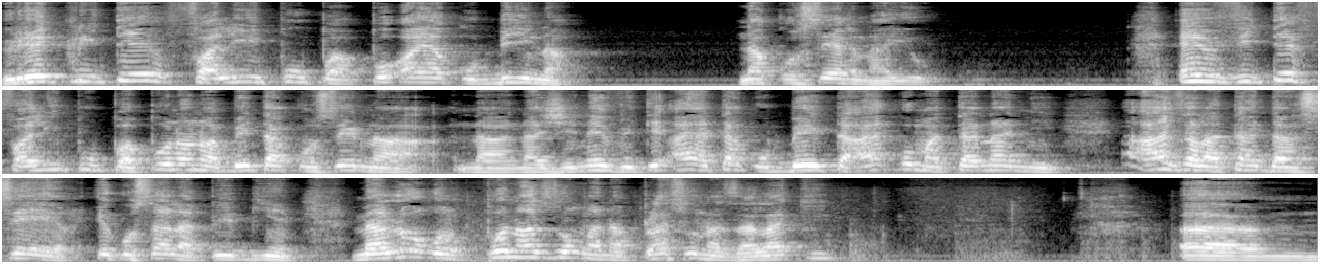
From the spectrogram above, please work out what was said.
recrute fali pupa mpo aya kobina na concert na yo invite fali pupa mpo nano abeta concert na, na, na genève te aya ata kobeta akoma ata nani azala ata danser ekosala mpe bien mais alors mpo nazonga na place oyo nazalaki euh,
